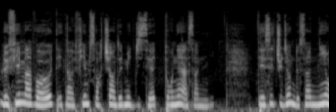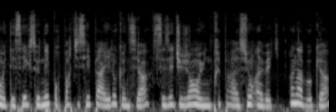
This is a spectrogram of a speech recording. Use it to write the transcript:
Le film à voix haute est un film sorti en 2017, tourné à Saint-Denis. Des étudiants de Saint-Denis ont été sélectionnés pour participer à Eloquencia. Ces étudiants ont eu une préparation avec un avocat,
